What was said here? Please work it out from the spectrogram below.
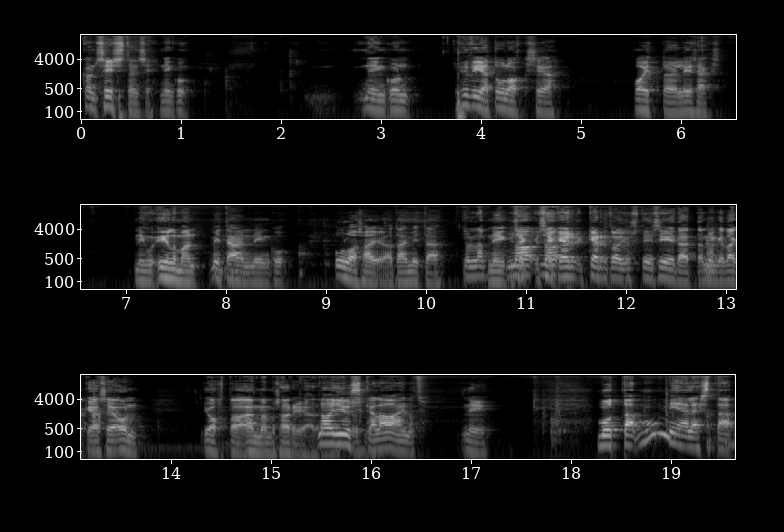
consistency, niin kuin, niin kuin hyviä tuloksia voittojen lisäksi niin kuin ilman mitään niin kuin ulosajoja tai mitään. Kyllä. Niin No, se, se no- ker- kertoo justiin siitä, että minkä takia se on johtaa MM-sarjaa. No Jyskälä ainut. Niin. Mutta mun mielestä,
